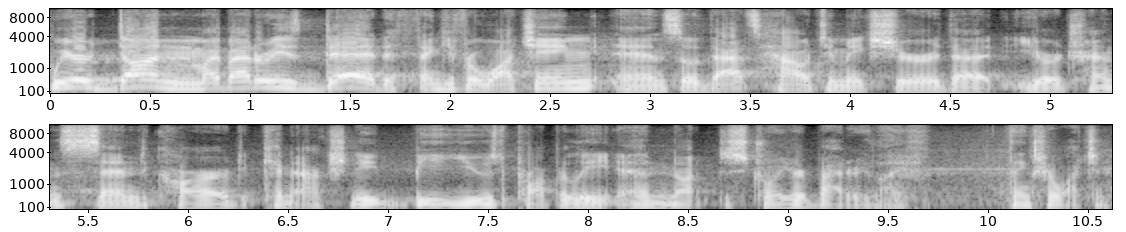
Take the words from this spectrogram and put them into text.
We are done. My battery is dead. Thank you for watching. And so that's how to make sure that your Transcend card can actually be used properly and not destroy your battery life. Thanks for watching.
